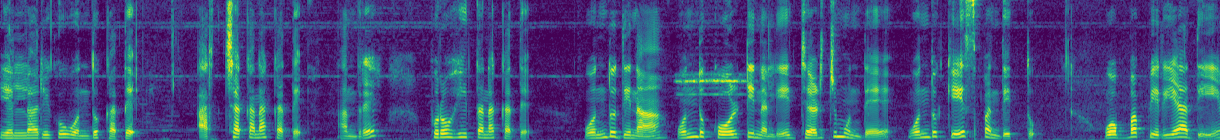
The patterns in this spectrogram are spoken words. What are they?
ಎಲ್ಲರಿಗೂ ಒಂದು ಕತೆ. ಅರ್ಚಕನ ಕತೆ ಅಂದರೆ ಪುರೋಹಿತನ ಕತೆ. ಒಂದು ದಿನ ಒಂದು ಕೋರ್ಟಿನಲ್ಲಿ ಜಡ್ಜ್ ಮುಂದೆ ಒಂದು ಕೇಸ್ ಬಂದಿತ್ತು. ಒಬ್ಬ ಫಿರ್ಯಾದಿ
